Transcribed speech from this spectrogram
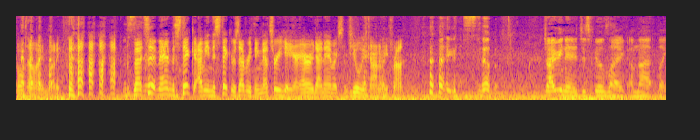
Don't tell anybody. That's it, man. The sticker. I mean, the sticker's everything. That's where you get your aerodynamics and fuel economy from. It's still driving it, it just feels like I'm not like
